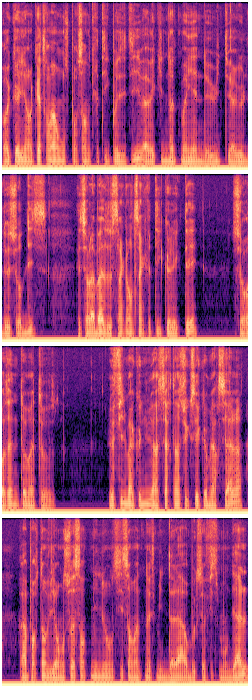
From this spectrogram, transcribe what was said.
recueillant 91% de critiques positives avec une note moyenne de 8,2 sur 10 et sur la base de 55 critiques collectées sur Rotten Tomatoes. Le film a connu un certain succès commercial, rapportant environ 60 629 000 dollars au box-office mondial,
